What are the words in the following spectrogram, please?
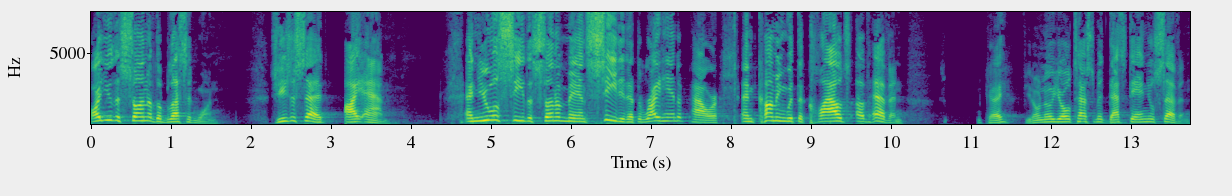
Are you the Son of the Blessed One? Jesus said, I am. And you will see the Son of Man seated at the right hand of power and coming with the clouds of heaven. Okay? If you don't know your Old Testament, that's Daniel 7.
